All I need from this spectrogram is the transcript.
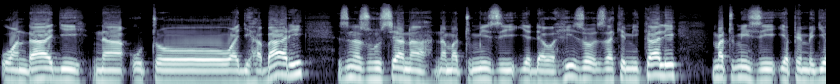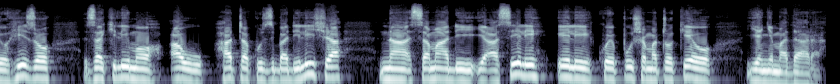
uandaji na utoaji habari zinazohusiana na matumizi ya dawa hizo za kemikali, matumizi ya pembejeo hizo za kilimo au hata kuzibadilisha na samadi ya asili ili kuepusha matokeo yenye madhara.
